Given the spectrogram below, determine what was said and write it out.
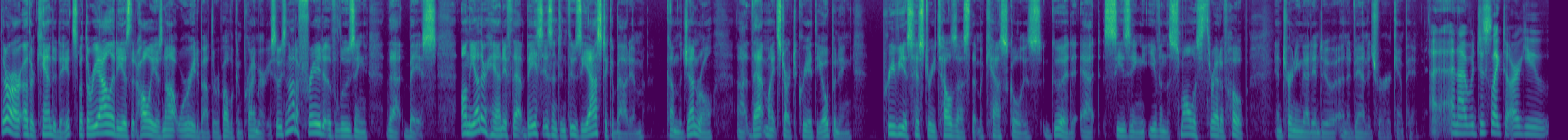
there are other candidates, but the reality is that Hawley is not worried about the Republican primary. So he's not afraid of losing that base. On the other hand, if that base isn't enthusiastic about him, come the general, uh, that might start to create the opening. Previous history tells us that McCaskill is good at seizing even the smallest thread of hope and turning that into an advantage for her campaign. And I would just like to argue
